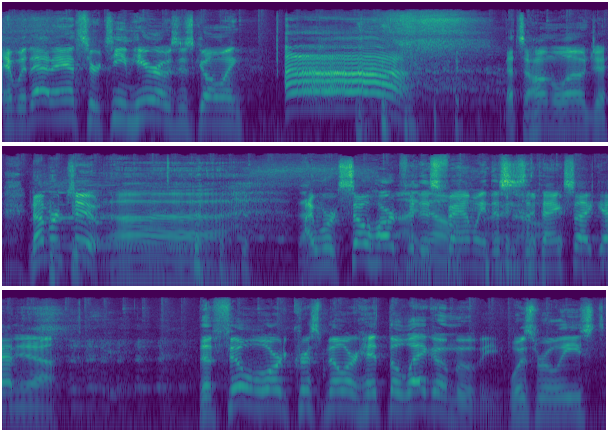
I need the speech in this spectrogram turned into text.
And with that answer, Team Heroes is going, ah! That's a Home Alone. j- Number two. I worked so hard for I this know, family, and this I is know. the thanks I get. Yeah. The Phil Lord Chris Miller hit The Lego Movie was released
